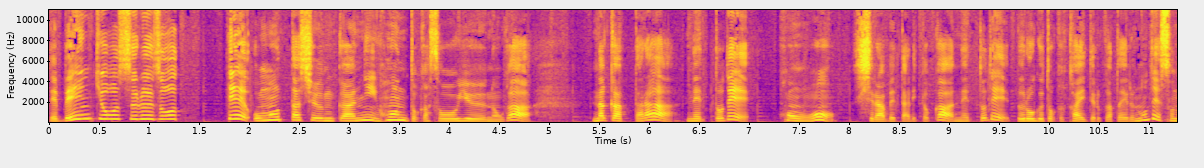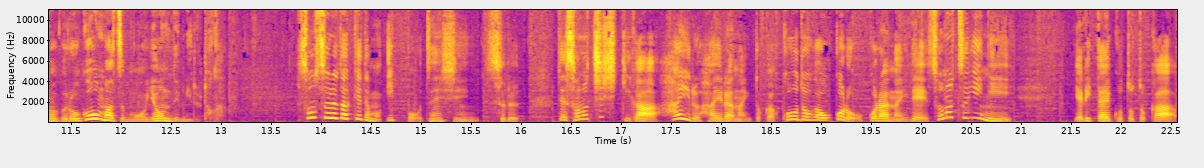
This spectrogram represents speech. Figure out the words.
で勉強するぞってって思った瞬間に本とかそういうのがなかったらネットで本を調べたりとかネットでブログとか書いてる方いるのでそのブログをまずもう読んでみるとか。そうするだけでも一歩前進する。でその知識が入る入らないとか行動が起こる起こらないでその次にやりたいこととか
